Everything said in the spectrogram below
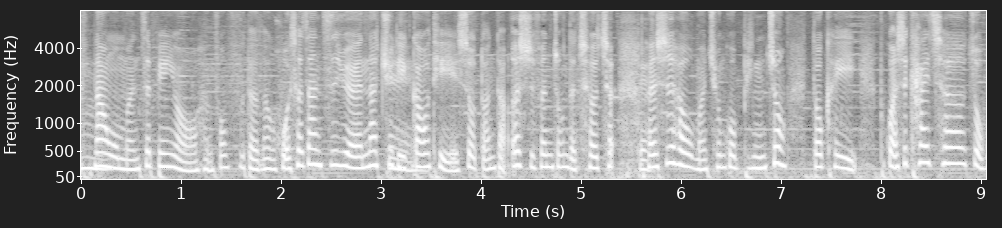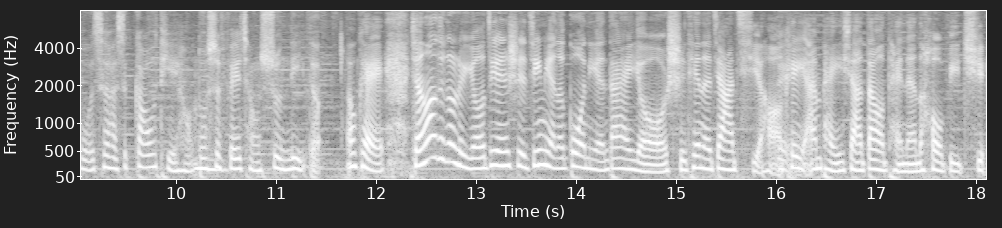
嗯、那我们这边有很丰富的那个火车站资源，那距离高铁也是有短短二十分钟的车程，很适合我们全国民众都可以，不管是开车、坐火车还是高铁哈，都是非常顺利的。OK，讲到这个旅游这件事，今年的过年大概有十天的假期哈，可以安排一下到台南的后壁区，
